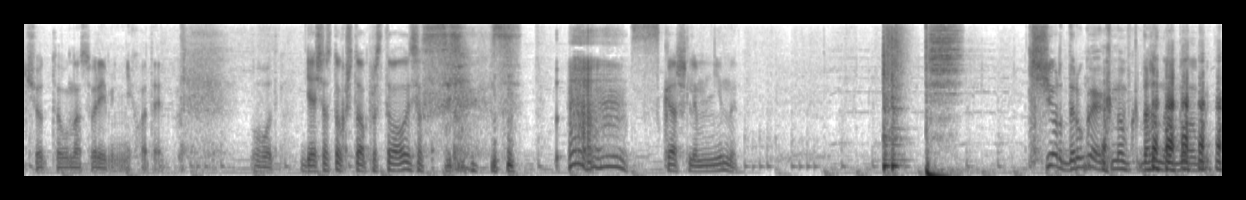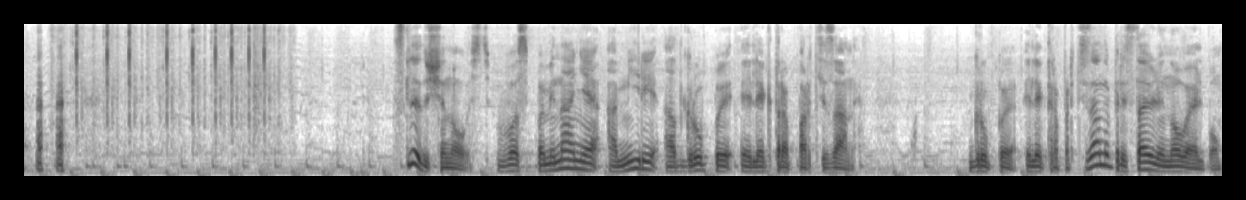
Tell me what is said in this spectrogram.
что-то у нас времени не хватает. Вот. Я сейчас только что с- с кашлем Нины. Черт, другая кнопка должна была быть. Следующая новость. Воспоминания о мире от группы «Электропартизаны». Группа «Электропартизаны» представили новый альбом.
